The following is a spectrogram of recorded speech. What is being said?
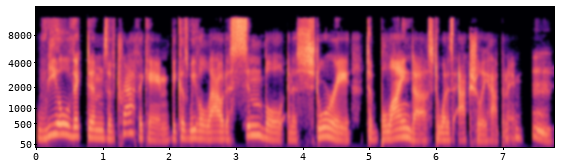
real victims of trafficking because we've allowed a symbol and a story to blind us to what is actually happening. Mm.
